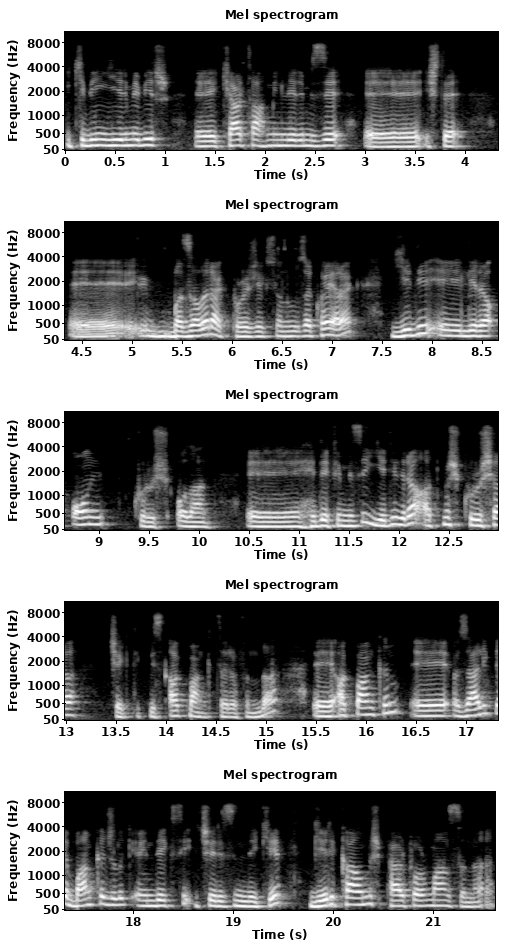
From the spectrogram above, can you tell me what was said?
2021 kar tahminlerimizi işte baz alarak projeksiyonumuza koyarak 7 lira 10 kuruş olan hedefimizi 7 lira 60 kuruşa çektik biz Akbank tarafında. Akbank'ın özellikle bankacılık endeksi içerisindeki geri kalmış performansını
